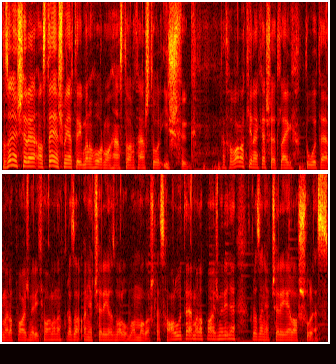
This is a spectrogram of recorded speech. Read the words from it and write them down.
Az anyagcsere az teljes mértékben a hormonháztartástól is függ. Tehát ha valakinek esetleg túltermel a pajzsmirigy hormon, akkor az anyagcseréje az valóban magas lesz. Ha alultermel a pajzsmirigye, akkor az anyagcseréje lassú lesz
